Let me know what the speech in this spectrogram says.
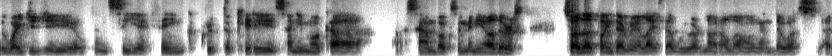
YGG, OpenSea, I think, CryptoKitties, Animoca, uh, Sandbox, and many others. So at that point, I realized that we were not alone, and there was a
